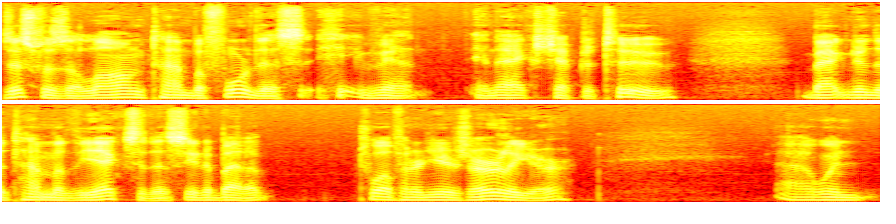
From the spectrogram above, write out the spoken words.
this was a long time before this event in Acts chapter 2, back during the time of the Exodus, you know, about 1,200 years earlier, uh, when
